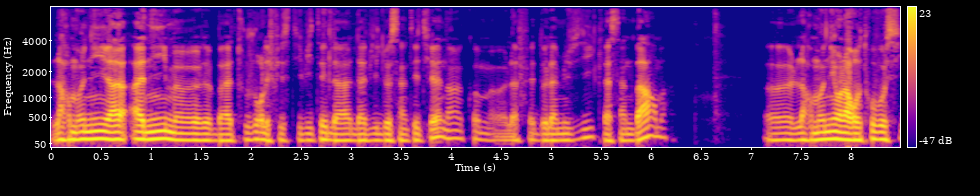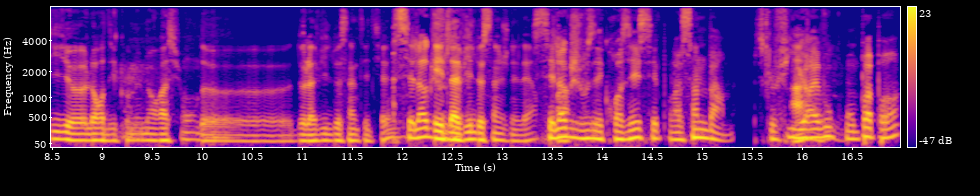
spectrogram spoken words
L'harmonie anime euh, bah, toujours les festivités de la, de la ville de Saint-Étienne, comme euh, la fête de la musique, la Sainte-Barbe. Euh, L'harmonie, on la retrouve aussi euh, lors des commémorations de, de la ville de Saint-Étienne et je de la ville de Saint-Genélaire. C'est là que je vous ai croisé, c'est pour la Sainte-Barbe. Parce que figurez-vous Ah, oui. que mon papa,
